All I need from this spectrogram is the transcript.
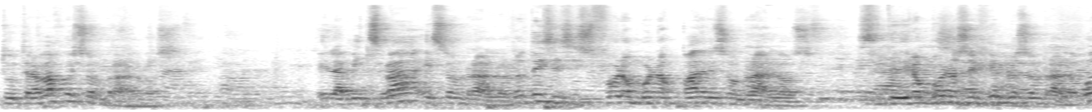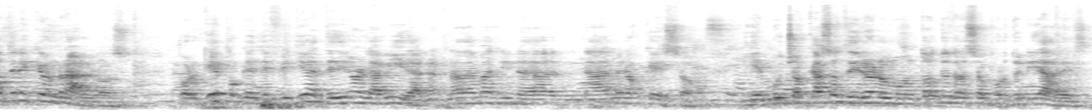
tu trabajo es honrarlos. La mitzvah es honrarlos. No te dice si fueron buenos padres, honrarlos. Si te dieron buenos ejemplos, honrarlos. Vos tenés que honrarlos. ¿Por qué? Porque en definitiva te dieron la vida, na- nada más ni nada, nada menos que eso. Y en muchos casos te dieron un montón de otras oportunidades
